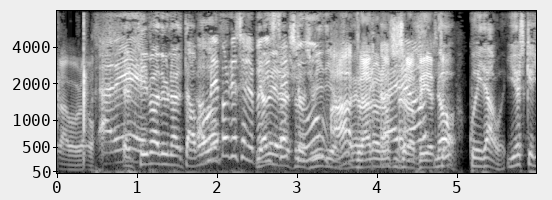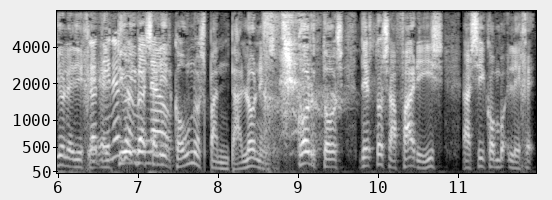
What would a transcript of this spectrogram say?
Bravo, bravo. A ver. Encima de un altavoz. Hombre, porque se lo ya pediste verás tú. los vídeos. Ah, ¿eh? claro, no, si se lo pides tú. No, cuidado. Yo es que yo le dije, el tío iba a dominado. salir con unos pantalones cortos de estos safaris, así como... Le dije,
